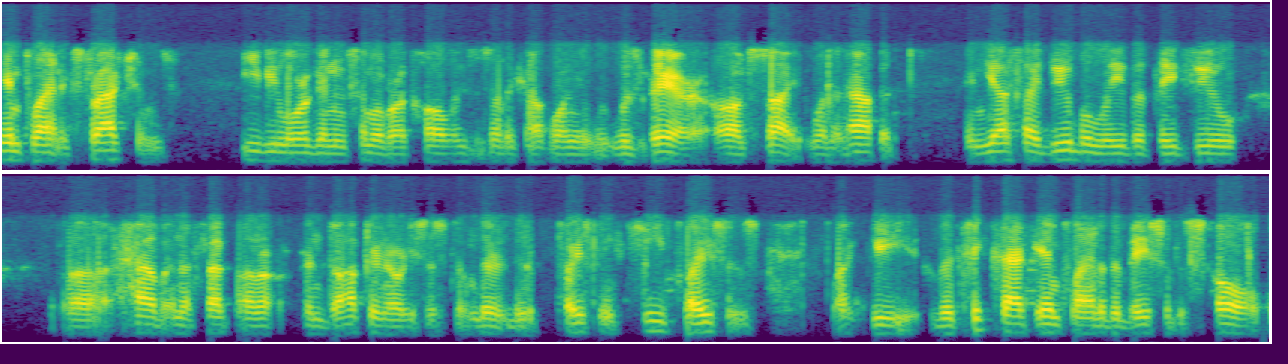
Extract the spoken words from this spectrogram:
implant extractions. Evie Lorgen and some of our colleagues in Southern California was there on site when it happened, And yes, I do believe that they do uh, have an effect on our endocrine system. They're, they're placed in key places, like the, the tic tac implant at the base of the skull,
